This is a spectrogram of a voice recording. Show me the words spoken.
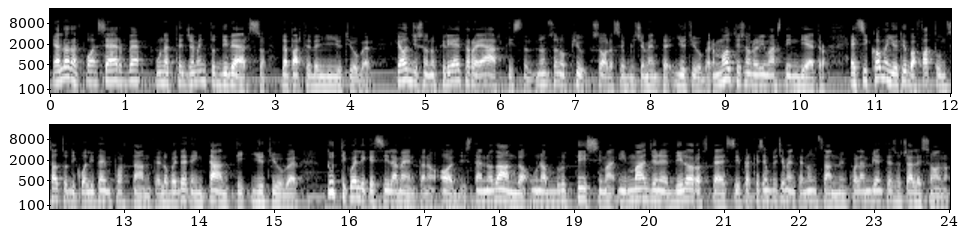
E allora serve un atteggiamento diverso da parte degli YouTuber, che oggi sono creator e artist, non sono più solo semplicemente YouTuber. Molti sono rimasti indietro e siccome YouTube ha fatto un salto di qualità importante, lo vedete in tanti YouTuber, tutti quelli che si lamentano oggi stanno dando una bruttissima immagine di loro stessi perché semplicemente non sanno in quale ambiente sociale sono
